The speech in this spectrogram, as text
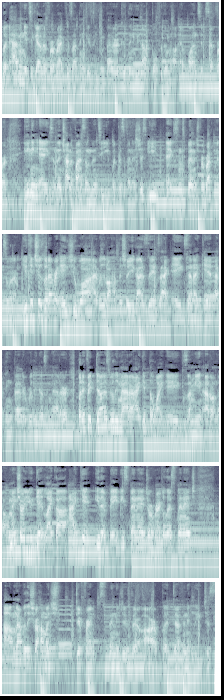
but having it together for breakfast I think is even better because then you knock both of them out at once except for eating eggs and then trying to find something to eat with the spinach. Just eat eggs and spinach for breakfast or whatever. You can choose whatever eggs you want. I really don't have to show you guys the exact eggs that I get. I think that it really doesn't matter. But if it does really matter, I get the white eggs. I mean, I don't know. Make sure you get like, uh, I get either baby spinach or regular spinach. I'm not really sure how much different spinaches there are, but definitely just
